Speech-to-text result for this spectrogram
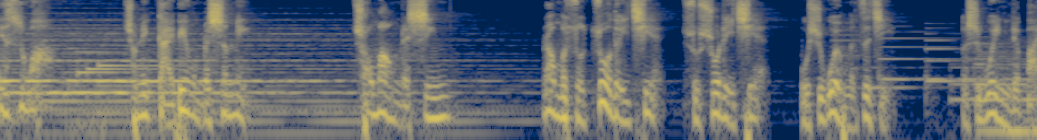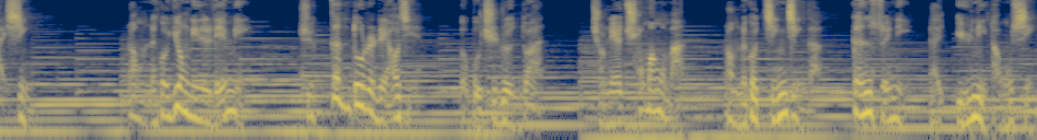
耶稣啊，求你改变我们的生命，充满我们的心。让我们所做的一切、所说的一切，不是为我们自己，而是为你的百姓。让我们能够用你的怜悯，去更多的了解，而不去论断。求你来充满我们，让我们能够紧紧的跟随你，来与你同行。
